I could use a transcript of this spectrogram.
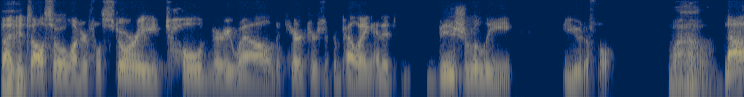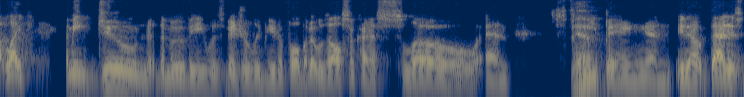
but Mhm. it's also a wonderful story told very well. The characters are compelling and it's visually beautiful. wow. Not like, I mean, Dune, the movie was visually beautiful, but it was also kind of slow and Yeah. sweeping. And, you know, that is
